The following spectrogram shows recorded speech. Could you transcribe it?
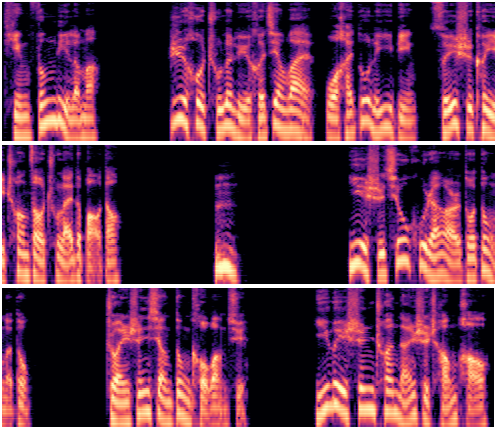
挺锋利了吗？日后除了铝和剑外，我还多了一柄随时可以创造出来的宝刀。嗯，叶时秋忽然耳朵动了动，转身向洞口望去，一位身穿男士长袍、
